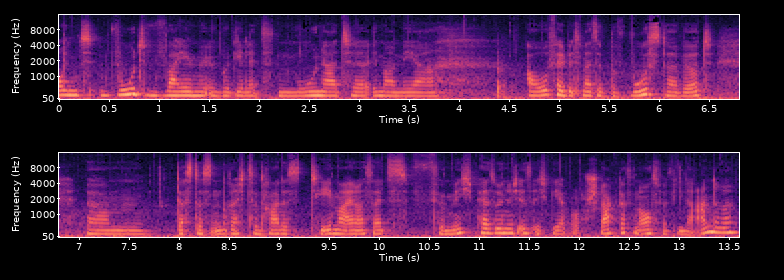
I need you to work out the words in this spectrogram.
Und Wut, weil mir über die letzten Monate immer mehr auffällt, beziehungsweise bewusster wird, ähm, dass das ein recht zentrales Thema einerseits für mich persönlich ist. Ich gehe aber auch stark davon aus, für viele andere.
